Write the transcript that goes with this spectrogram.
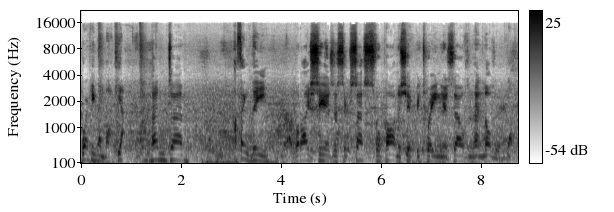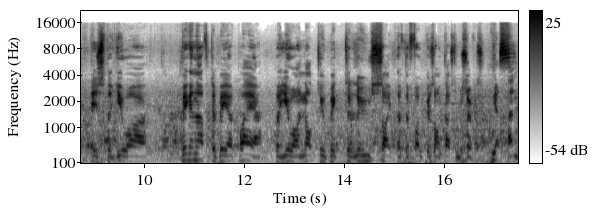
working on that. Yeah. And um, I think the what I see as a successful partnership between yourselves and Hen Nozzle yeah. is that you are big enough to be a player but you are not too big to lose sight of the focus on customer service. Yes. And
